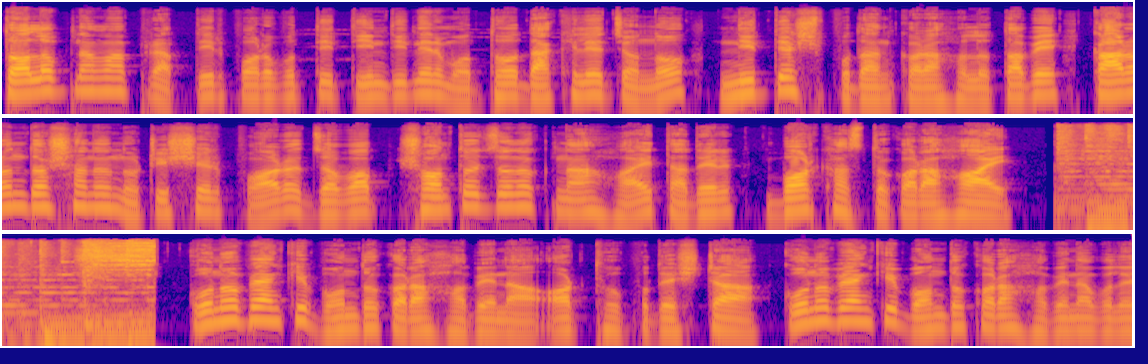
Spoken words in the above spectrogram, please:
তলবনামা প্রাপ্তির পরবর্তী তিন দিনের মধ্যে দাখিলের জন্য নির্দেশ প্রদান করা হলো। তবে কারণ দর্শানো নোটিশের পর জবাব সন্তোষজনক না হয় তাদের বরখাস্ত করা হয়। কোনো ব্যাংকে বন্ধ করা হবে না, অর্থ উপদেষ্টা। কোনো ব্যাংকে বন্ধ করা হবে না বলে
